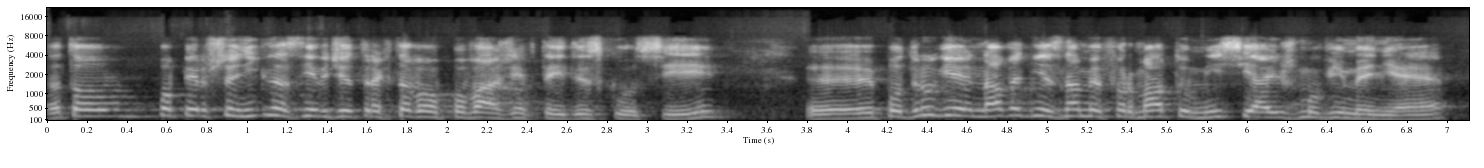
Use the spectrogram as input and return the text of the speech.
no to po pierwsze nikt nas nie będzie traktował poważnie w tej dyskusji. Yy, Po drugie, nawet nie znamy formatu misji, a już mówimy nie.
